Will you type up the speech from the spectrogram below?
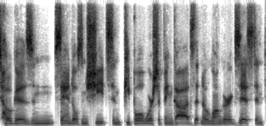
togas and sandals and sheets and people worshiping gods that no longer exist. And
